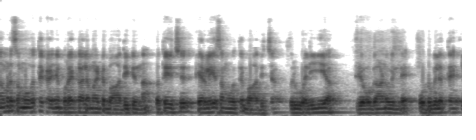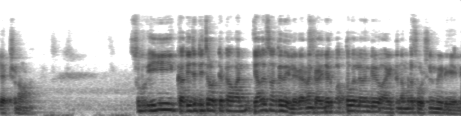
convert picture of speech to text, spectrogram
നമ്മുടെ സമൂഹത്തെ കഴിഞ്ഞ കുറെ കാലമായിട്ട് ബാധിക്കുന്ന പ്രത്യേകിച്ച് കേരളീയ സമൂഹത്തെ ബാധിച്ച ഒരു വലിയ രോഗാണുവിന്റെ ഒടുവിലത്തെ ലക്ഷണമാണ്. സോ ഈ കദീജ ടീച്ചർ ഒറ്റക്കാവാൻ യാതൊരു സാധ്യതയില്ല. കാരണം കഴിഞ്ഞ ഒരു പത്ത് കൊല്ലമെങ്കിലും ആയിട്ട് നമ്മുടെ സോഷ്യൽ മീഡിയയിൽ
